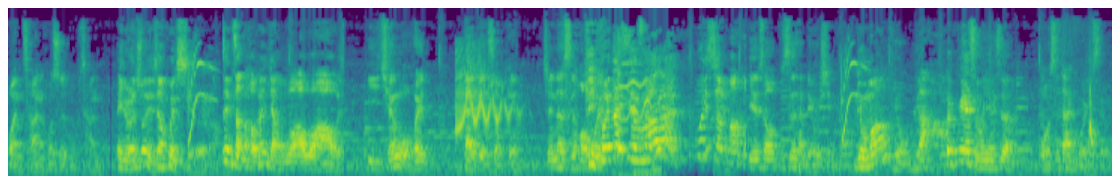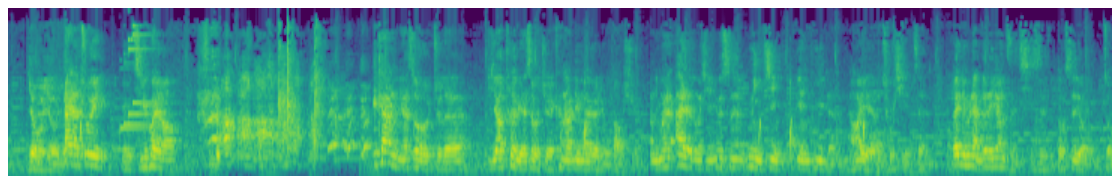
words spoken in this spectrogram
晚餐或是午餐。哎，有人说你像混血儿吗？这你长得好像洋娃娃哦。以前我会带变色片，所以那时候你会带变色片？为什么？那时候不是很流行？有吗？有啦。会变什么颜色？我是带灰色。有有有，大家注意，有机会喽！一看到你的时候，我觉得比较特别的是，我觉得看到另外一个刘道轩，你们爱的东西又是秘境变异人，然后也有出写真，而你们两个的样子其实都是有走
